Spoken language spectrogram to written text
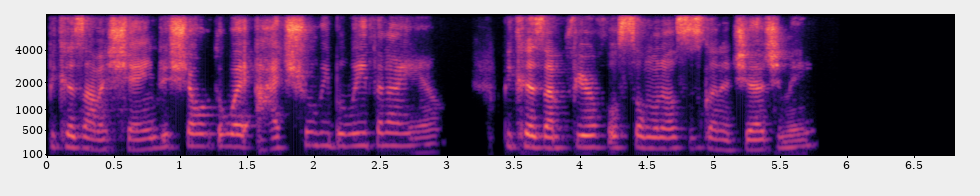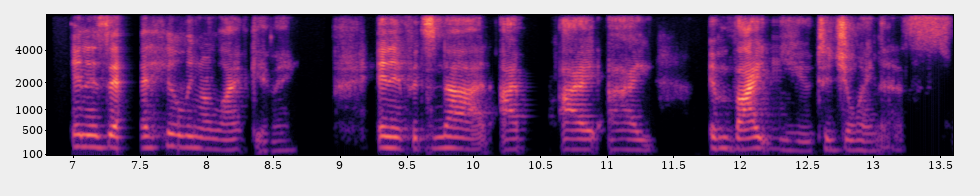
because I'm ashamed to show up the way I truly believe that I am? Because I'm fearful someone else is going to judge me? And is that healing or life giving? And if it's not, I, I, I invite you to join us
